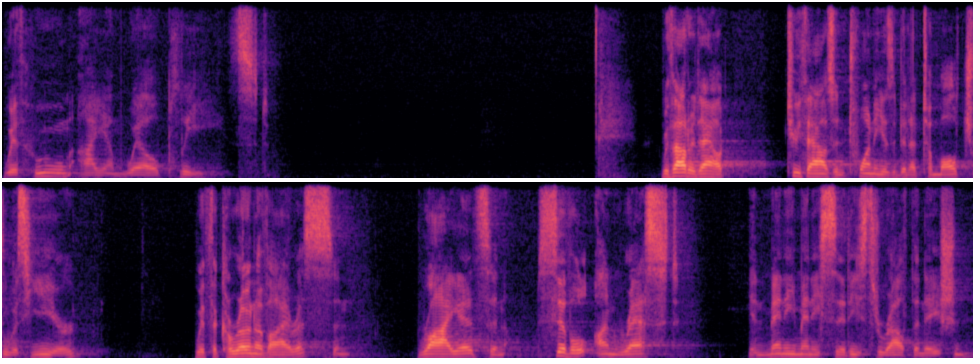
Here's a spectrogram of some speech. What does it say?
with whom I am well pleased. Without a doubt, 2020 has been a tumultuous year with the coronavirus and riots and civil unrest in many, many cities throughout the nation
